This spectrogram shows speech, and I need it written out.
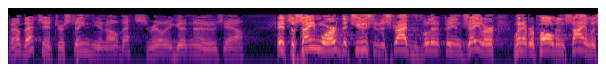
well, that's interesting. You know, that's really good news. Yeah. It's the same word that's used to describe the Philippian jailer whenever Paul and Silas,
